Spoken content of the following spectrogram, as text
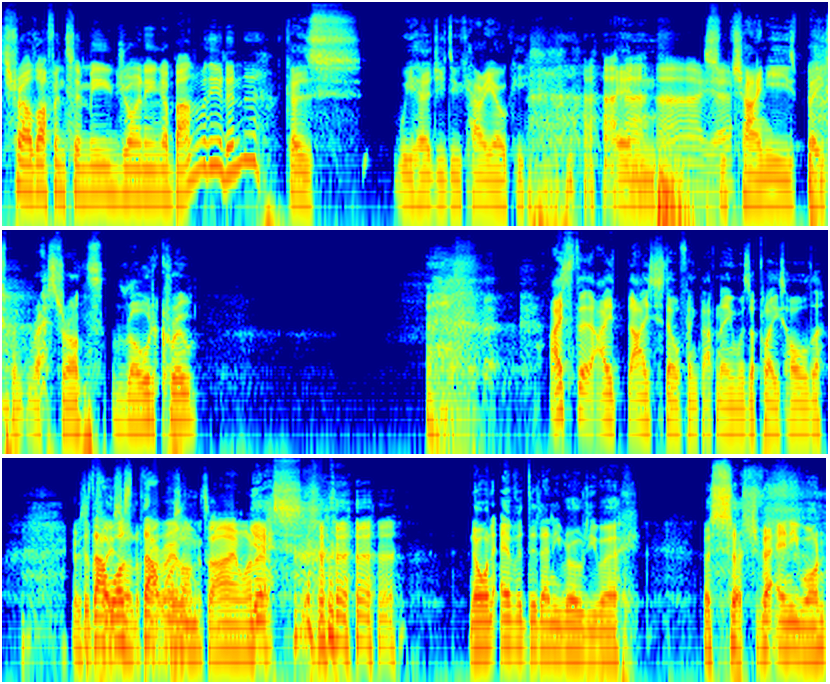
trailed off into me joining a band with you, didn't it? Because we heard you do karaoke in yeah. some Chinese basement restaurants. Road Crew. I still, I, I still think that name was a placeholder. It was a that was- that a long time, wasn't it? Yes, it? no one ever did any roadie work as such for anyone.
